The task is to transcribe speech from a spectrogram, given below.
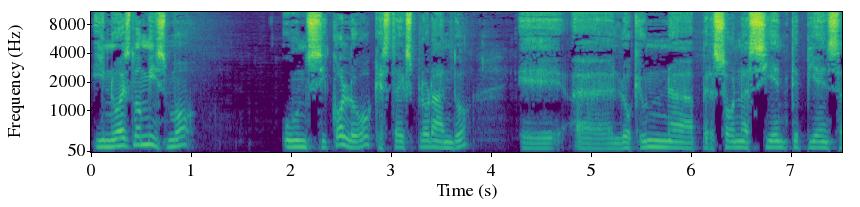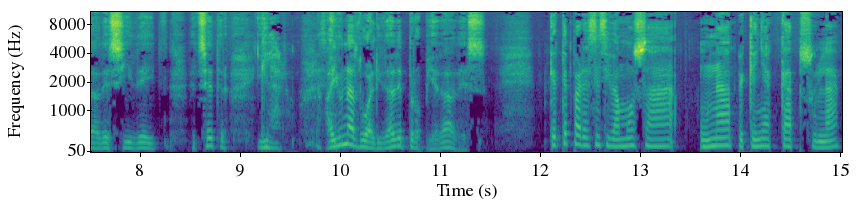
y no es lo mismo un psicólogo que está explorando eh, lo que una persona siente, piensa, decide, etcétera. Y hay una dualidad de propiedades. ¿Qué te parece si vamos a una pequeña cápsula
